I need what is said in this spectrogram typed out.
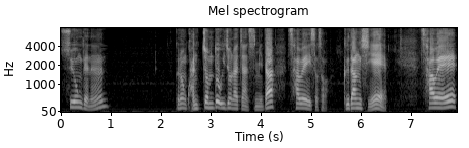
수용되는 그런 관점도 의존하지 않습니다. 사회에 있어서 그 당시에 사회에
